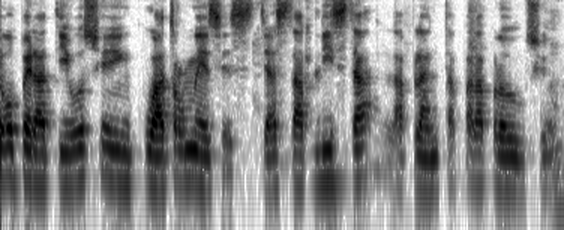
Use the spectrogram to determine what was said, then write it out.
operativos en cuatro meses, ya estar lista la planta para producción.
